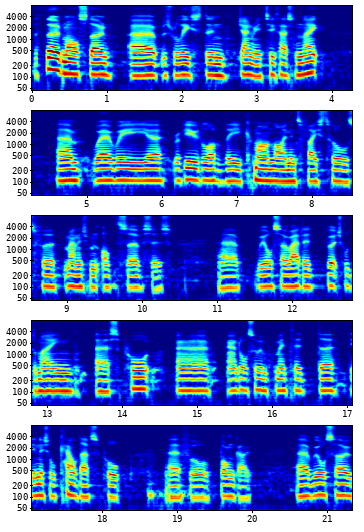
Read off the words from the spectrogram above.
the third milestone uh, was released in January 2008, um, where we uh, reviewed a lot of the command line interface tools for management of the services. Uh, we also added virtual domain uh, support uh, and also implemented uh, the initial CalDAV support uh, for Bongo. Uh, we also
